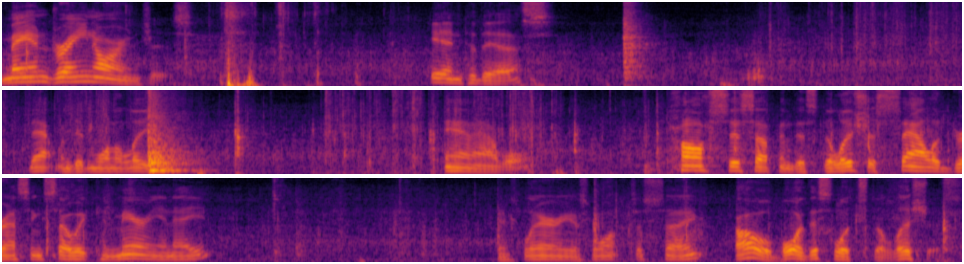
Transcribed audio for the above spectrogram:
mandarin oranges into this. That one didn't want to leave. And I will toss this up in this delicious salad dressing so it can marinate. As Larry is wont to say. Oh boy, this looks delicious.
